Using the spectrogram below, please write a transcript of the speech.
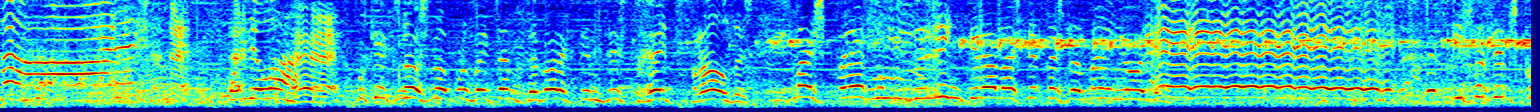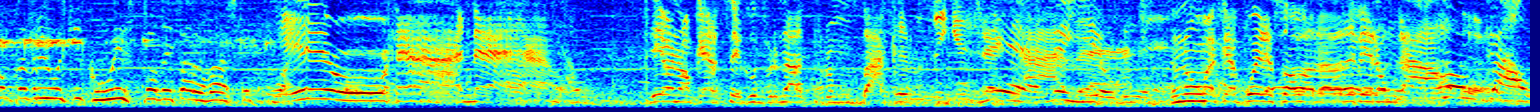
Ai! Olha lá, É. porque é que nós não aproveitamos agora que temos este rei de fraldas? Mais parece um bezerrinho tirado às tetas da mãe, olha. É. E fazemos compadrio aqui com este para deitar abaixo. O que é que tu achas? Eu? Ah, não! Eu não quero ser governado por um bácarozinho É, engenhado. nem eu. Numa capoeira só vai dar a ver um Só galo. um galo,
